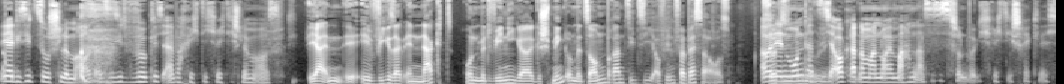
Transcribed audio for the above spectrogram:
Ja, die sieht so schlimm aus. Also sie sieht wirklich einfach richtig, richtig schlimm aus. Ja, in, äh, wie gesagt, in nackt und mit weniger geschminkt und mit Sonnenbrand sieht sie auf jeden Fall besser aus. Aber den Mund hat sich auch gerade nochmal neu machen lassen. Das ist schon wirklich richtig schrecklich.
